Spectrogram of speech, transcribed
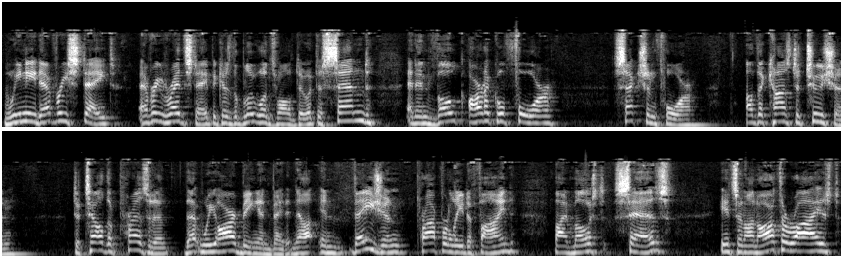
We need every state, every red state, because the blue ones won't do it, to send and invoke Article 4, Section 4 of the Constitution to tell the president that we are being invaded. Now, invasion, properly defined by most, says It's an unauthorized,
